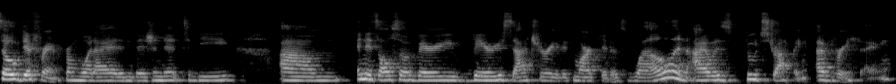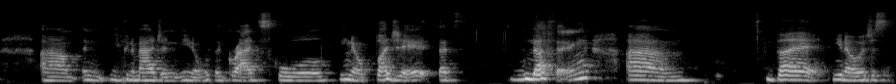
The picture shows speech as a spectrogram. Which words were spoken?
so different from what i had envisioned it to be um, and it's also a very, very saturated market as well. And I was bootstrapping everything. Um, and you can imagine, you know, with a grad school, you know, budget, that's nothing. Um, but, you know, it was just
